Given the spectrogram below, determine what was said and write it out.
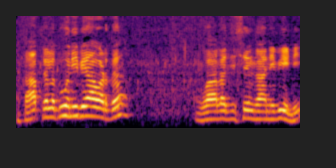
आता आपल्याला दोन्ही बी आवडतं वालाची शेंगा आणि भेंडी.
